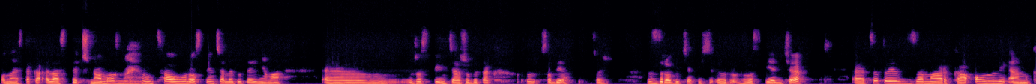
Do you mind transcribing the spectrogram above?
ona jest taka elastyczna. Można ją całą rozpiąć, ale tutaj nie ma e, rozpięcia, żeby tak sobie coś zrobić, jakieś rozpięcie. E, co to jest za marka? Only MK.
